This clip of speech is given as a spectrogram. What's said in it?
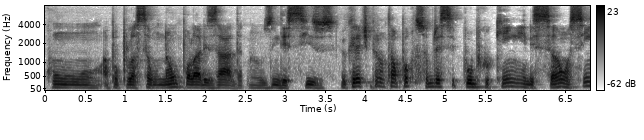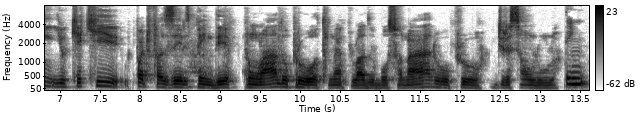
com a população não polarizada, os indecisos. Eu queria te perguntar um pouco sobre esse público, quem eles são, assim, e o que é que pode fazer eles pender para um lado ou para o outro, né? Para o lado do Bolsonaro ou para direção Lula. Tem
